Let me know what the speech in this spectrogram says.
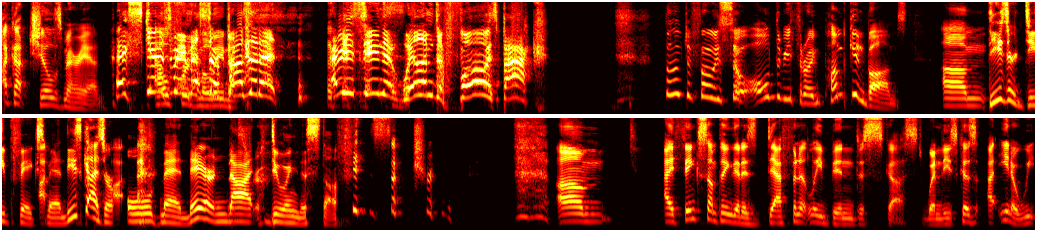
I got chills, Marianne. Excuse Alfred me, Mr. Molina. President. Have you seen that Willem Dafoe is back? Willem Dafoe is so old to be throwing pumpkin bombs. Um, These are deep fakes, man. These guys are old men. They are not true. doing this stuff. it's so true. Um, I think something that has definitely been discussed when these, because you know, we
